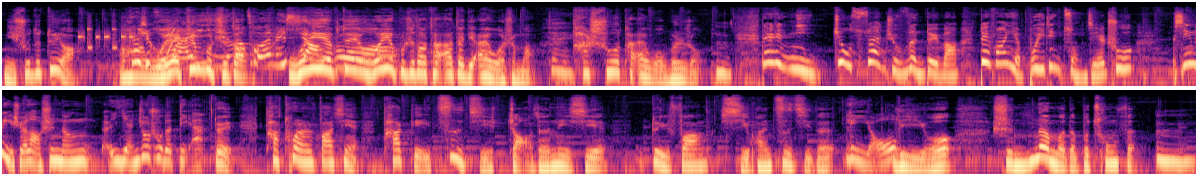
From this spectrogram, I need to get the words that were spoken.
你说的对哦，我也真不知道，我也对我也不知道他啊到底爱我什么。对，他说他爱我温柔，嗯，但是你就算去问对方，对方也不一定总结出心理学老师能研究出的点。对他突然发现，他给自己找的那些。对方喜欢自己的理由，理由是那么的不充分。嗯，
